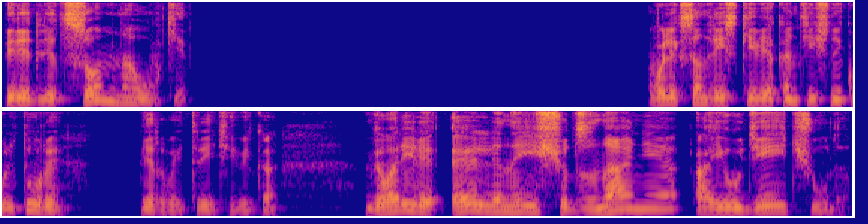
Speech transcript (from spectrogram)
перед лицом науки. В Александрийский век античной культуры, первый третий века, говорили, эллины ищут знания, а иудеи — чудо.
